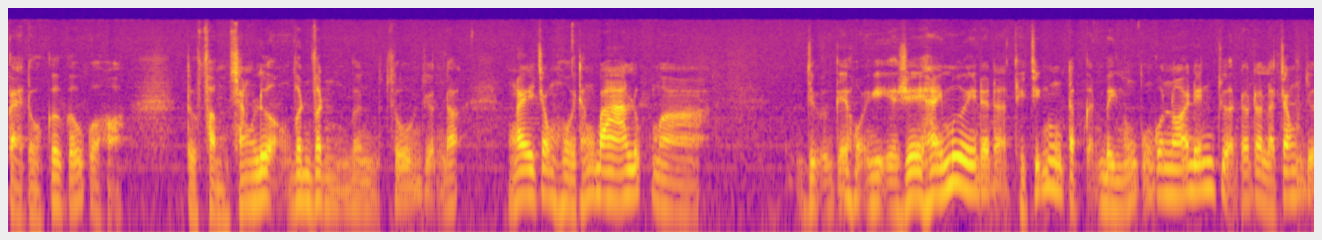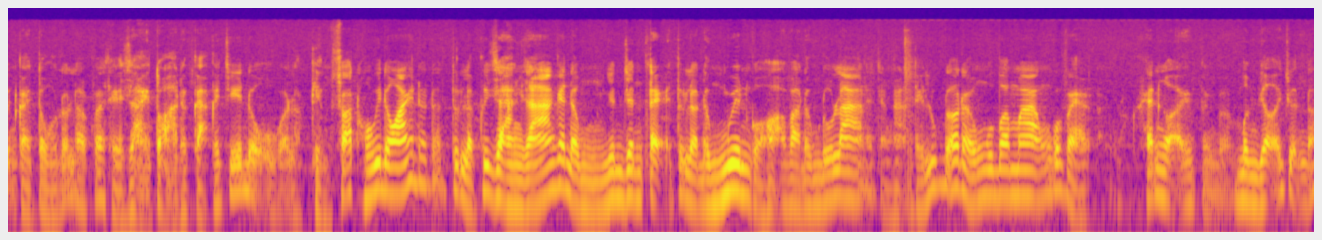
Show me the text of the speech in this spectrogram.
cải tổ cơ cấu của họ từ phẩm sang lượng vân vân số chuyện đó ngay trong hồi tháng 3 lúc mà dự cái hội nghị G20 đó, đó thì chính ông Tập Cận Bình ông cũng có nói đến chuyện đó, đó là trong chuyện cải tổ đó là có thể giải tỏa được cả cái chế độ gọi là kiểm soát hối đoái đó, đó tức là cứ giàng giá cái đồng nhân dân tệ tức là đồng nguyên của họ và đồng đô la đó chẳng hạn. Thì lúc đó là ông Obama cũng có vẻ khen ngợi mừng rỡ chuyện đó.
